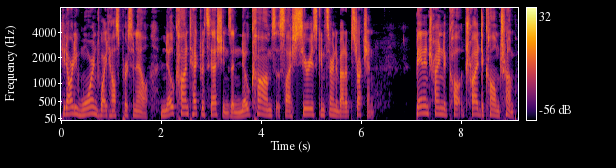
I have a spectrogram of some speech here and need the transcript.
He'd already warned White House personnel no contact with Sessions and no comms slash serious concern about obstruction. Bannon to, call, tried to calm Trump,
